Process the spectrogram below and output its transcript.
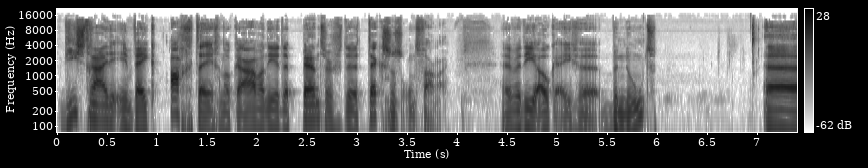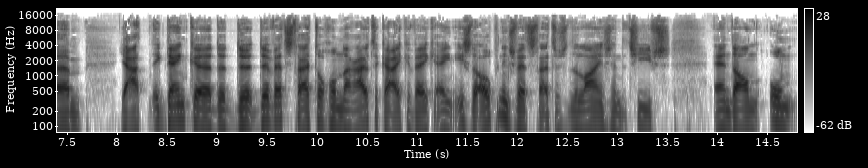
die strijden in week 8 tegen elkaar wanneer de Panthers de Texans ontvangen. Hebben we die ook even benoemd. Ehm, ja, ik denk eh, de, de, de wedstrijd toch om naar uit te kijken, week 1, is de openingswedstrijd tussen de Lions en de Chiefs. En dan om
